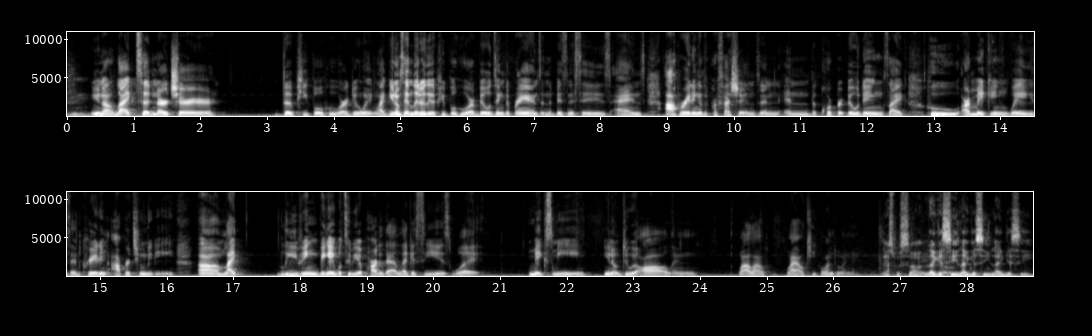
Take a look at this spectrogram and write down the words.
Mm. You know, like to nurture the people who are doing like you know i'm saying literally the people who are building the brands and the businesses and operating in the professions and and the corporate buildings like who are making ways and creating opportunity um, like leaving being able to be a part of that legacy is what makes me you know do it all and while i'll while i'll keep on doing it that's what's up. Legacy, legacy, legacy.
